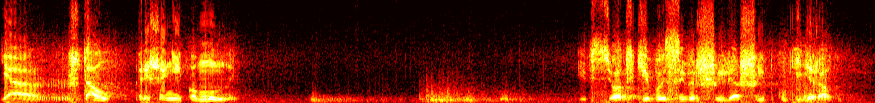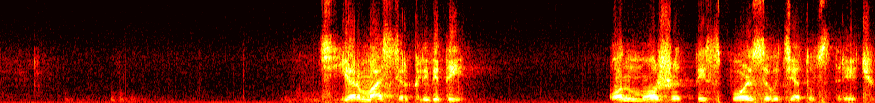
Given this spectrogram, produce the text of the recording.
Я ждал решения коммуны. И все-таки вы совершили ошибку, генерал. Тьер мастер клеветы. Он может использовать эту встречу.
